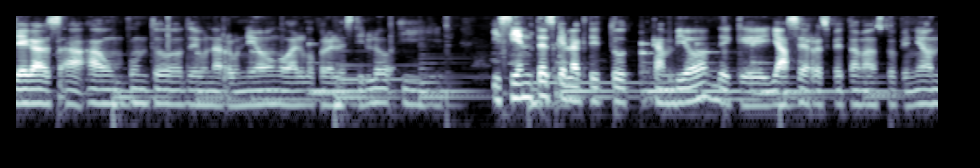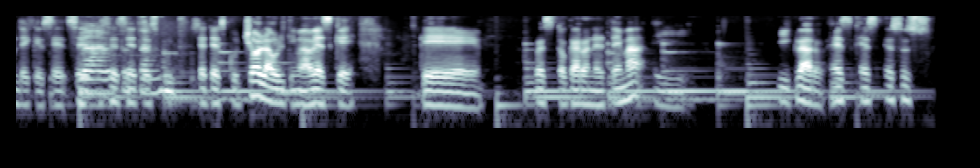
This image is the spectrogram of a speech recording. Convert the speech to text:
llegas a, un punto de una reunión o algo por el estilo y, sientes que la actitud cambió, de que ya se respeta más tu opinión, de que se, se, te, escuchó, la última vez que, que pues tocaron el tema y, y claro, es, es, eso es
